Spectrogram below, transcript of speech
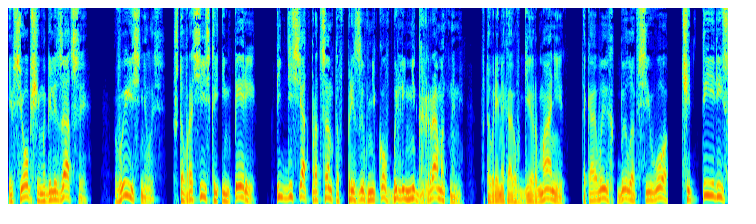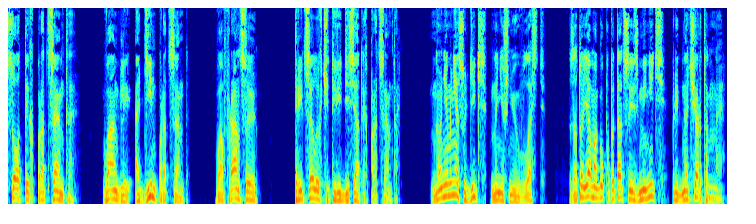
и всеобщей мобилизации выяснилось, что в Российской империи 50% призывников были неграмотными, в то время как в Германии таковых было всего 0,04%, в Англии 1%, во Франции 3,4%. Но не мне судить нынешнюю власть. Зато я могу попытаться изменить предначертанное,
